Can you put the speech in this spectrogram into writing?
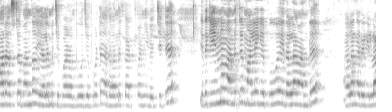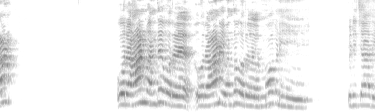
ஆறு அஷ்டபந்தம் எலுமிச்சை பழம் பூஜை போட்டு அதை வந்து கட் பண்ணி வச்சுட்டு இதுக்கு இன்னும் வந்துட்டு மல்லிகைப்பூ இதெல்லாம் வந்து அலங்கரிக்கலாம். ஒரு ஆண் வந்து ஒரு ஒரு ஆணை வந்து ஒரு மோகினி பிடிச்சா அது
